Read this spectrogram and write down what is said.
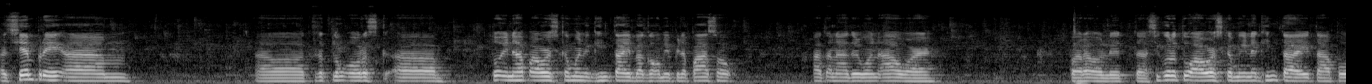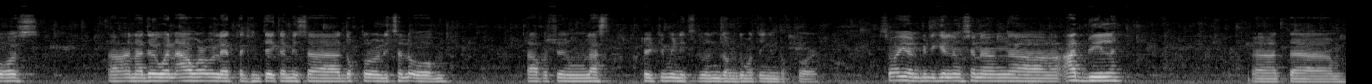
At syempre, um, ah, tatlong oras, uh, 2 and a half hours kami naghintay bago kami pinapasok. At another 1 hour para ulit. ah, siguro 2 hours kami naghintay tapos ah, another 1 hour ulit naghintay kami sa doktor ulit sa loob. Tapos yung last 30 minutes doon lang dumating yung doktor. So ayun, binigyan lang siya ng ah, Advil. At um,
